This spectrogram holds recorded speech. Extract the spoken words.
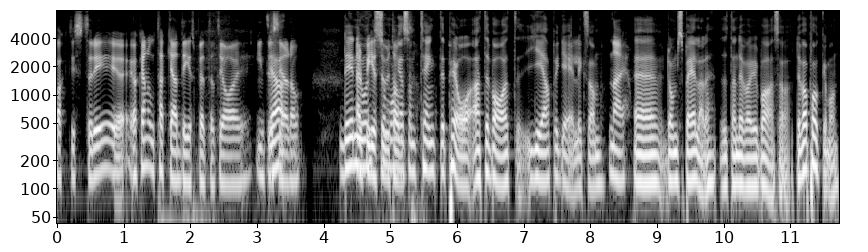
Faktiskt, så det är, jag kan nog tacka det spelet att jag är intresserad av. Det är nog RPGs inte så många som tänkte på att det var ett JRPG liksom. Nej, eh, de spelade, utan det var ju bara så. Det var Pokémon.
